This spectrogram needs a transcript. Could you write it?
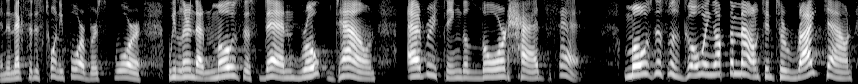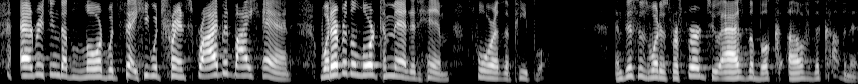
And in Exodus 24, verse 4, we learn that Moses then wrote down everything the Lord had said. Moses was going up the mountain to write down everything that the Lord would say. He would transcribe it by hand, whatever the Lord commanded him for the people. And this is what is referred to as the book of the covenant.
